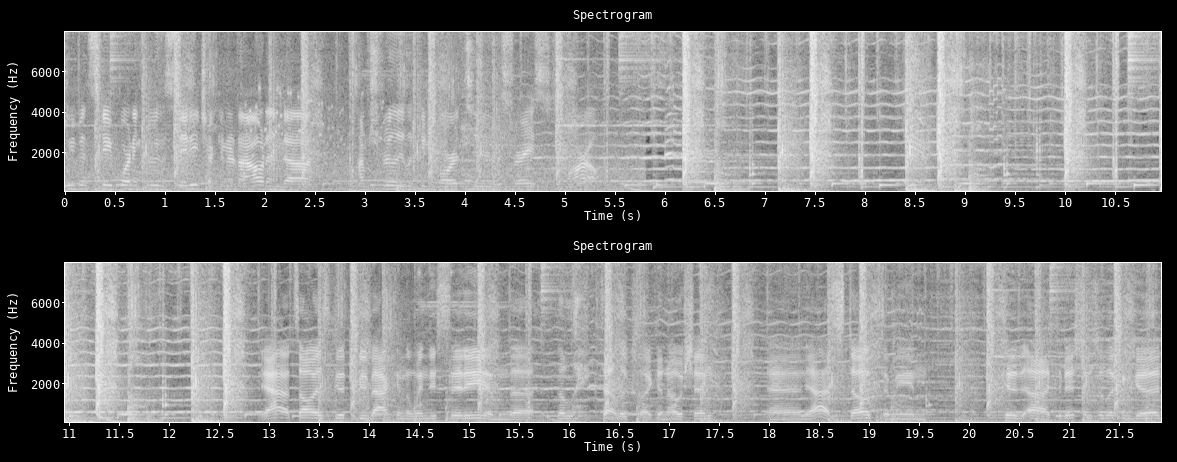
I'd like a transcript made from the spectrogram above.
We've been skateboarding through the city, checking it out, and uh, I'm just really looking forward to this race tomorrow. It's always good to be back in the Windy City and uh, the lake that looks like an ocean. And yeah, stoked. I mean, uh, conditions are looking good,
